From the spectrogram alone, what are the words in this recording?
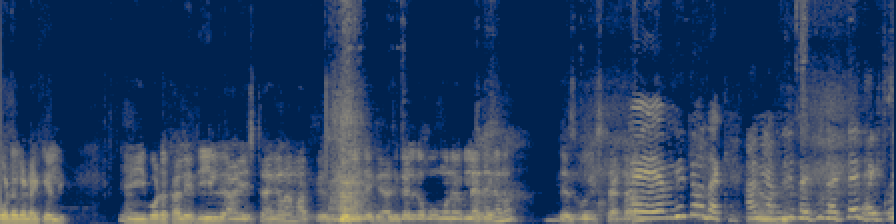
বড়টা ডাকিয়ে এলি হ্যাঁ, এই বড় খালি রিল আর ইনস্টাগ্রাম আর ফেসবুক দেখে আজকালকার বউ মনে ওগুলাই দেখে না ফেসবুক ইনস্টাগ্রাম এমনিতেও দেখে আমি এমনি দেখি দেখতে দেখছি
